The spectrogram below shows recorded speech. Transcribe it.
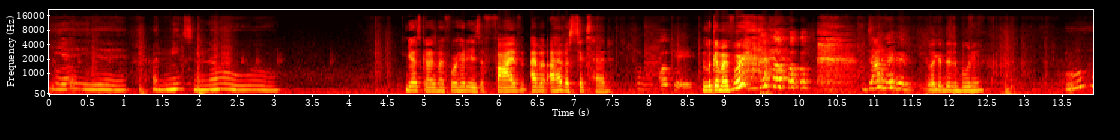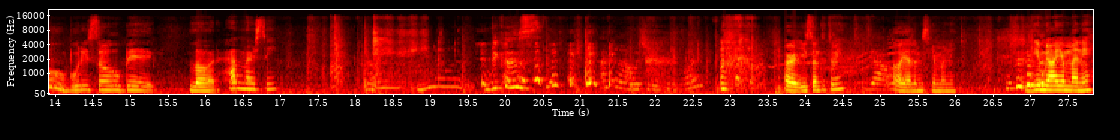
Yeah, yeah. I need to know. Yes, guys, my forehead is five. I have a, I have a six head. okay. Look at my forehead. Diamond. Look at this booty. Ooh, booty so big. Lord, have mercy. You know what? Because I cannot with you. What? All right, you sent it to me. Yeah. Oh yeah, let me see your money. Give me all your money.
